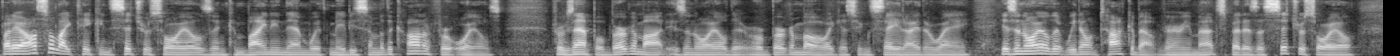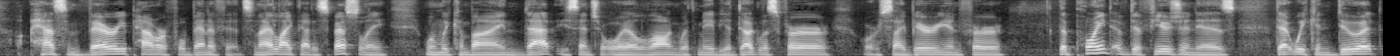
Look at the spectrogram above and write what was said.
But I also like taking citrus oils and combining them with maybe some of the conifer oils. For example, bergamot is an oil that, or bergamot, I guess you can say it either way, is an oil that we don't talk about very much, but as a citrus oil, has some very powerful benefits. And I like that especially when we combine that essential oil along with maybe a Douglas fir or Siberian fir. The point of diffusion is that we can do it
